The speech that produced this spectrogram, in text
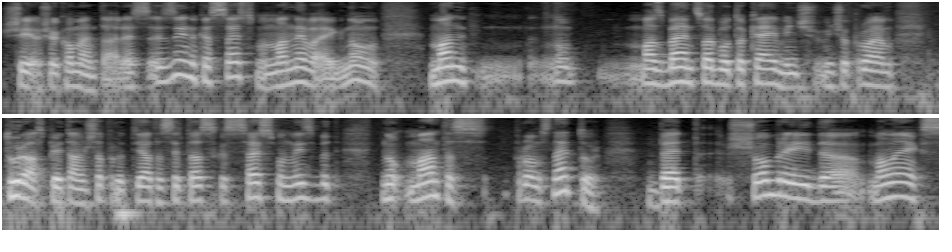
Šie, šie komentāri. Es, es zinu, kas esmu. Man nevajag. Nu, man, nu, maz bērns varbūt ok, viņš, viņš joprojām turās pie tā. Viņš saprot, jā, tas ir tas, kas es esmu un viss. Bet nu, man tas, protams, netur. Bet šobrīd, man liekas,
